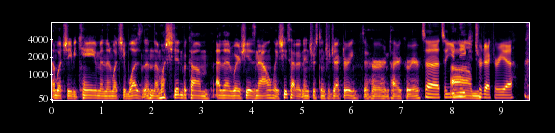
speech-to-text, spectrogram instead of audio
and what she became and then what she was and then what she didn't become and then where she is now. Like she's had an interesting trajectory to her entire career. It's a, it's a unique Um, trajectory, yeah.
